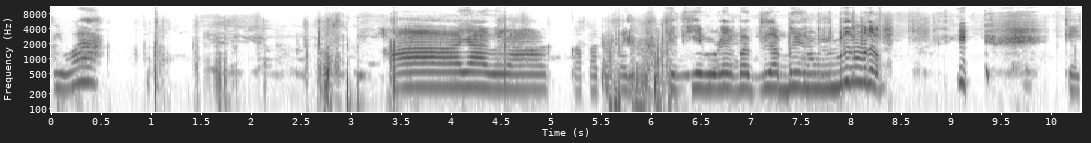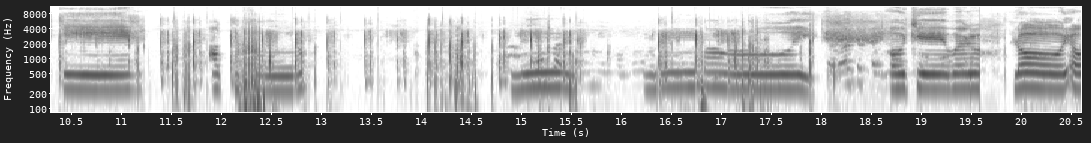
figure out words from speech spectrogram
สิวะอาได้เวลากลับมาต่อไปเก็บเทียมเลยบลาบลาบลาเก๋เก๋อากิเฟิร์นี่ นี่มาเลยโอเคมาเลยเอา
